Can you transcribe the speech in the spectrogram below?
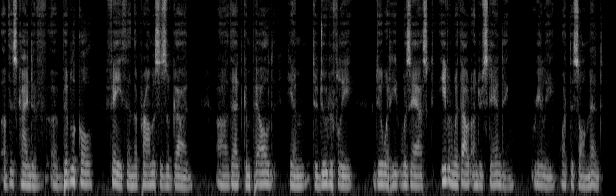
of this kind of uh, biblical faith in the promises of God uh, that compelled him to dutifully do what he was asked, even without understanding really what this all meant.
